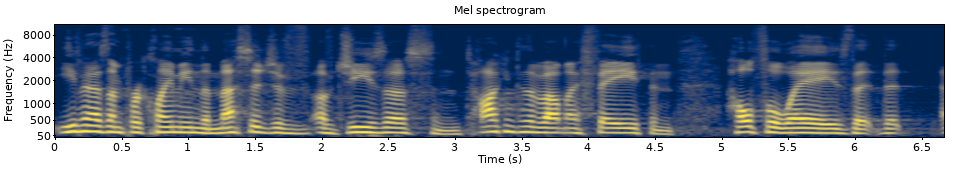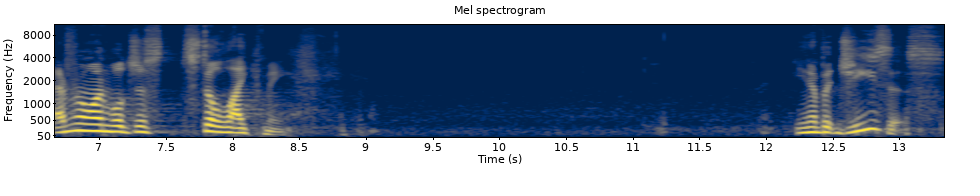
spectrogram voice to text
even as I'm proclaiming the message of, of Jesus and talking to them about my faith and helpful ways, that, that everyone will just still like me. You know, but Jesus,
